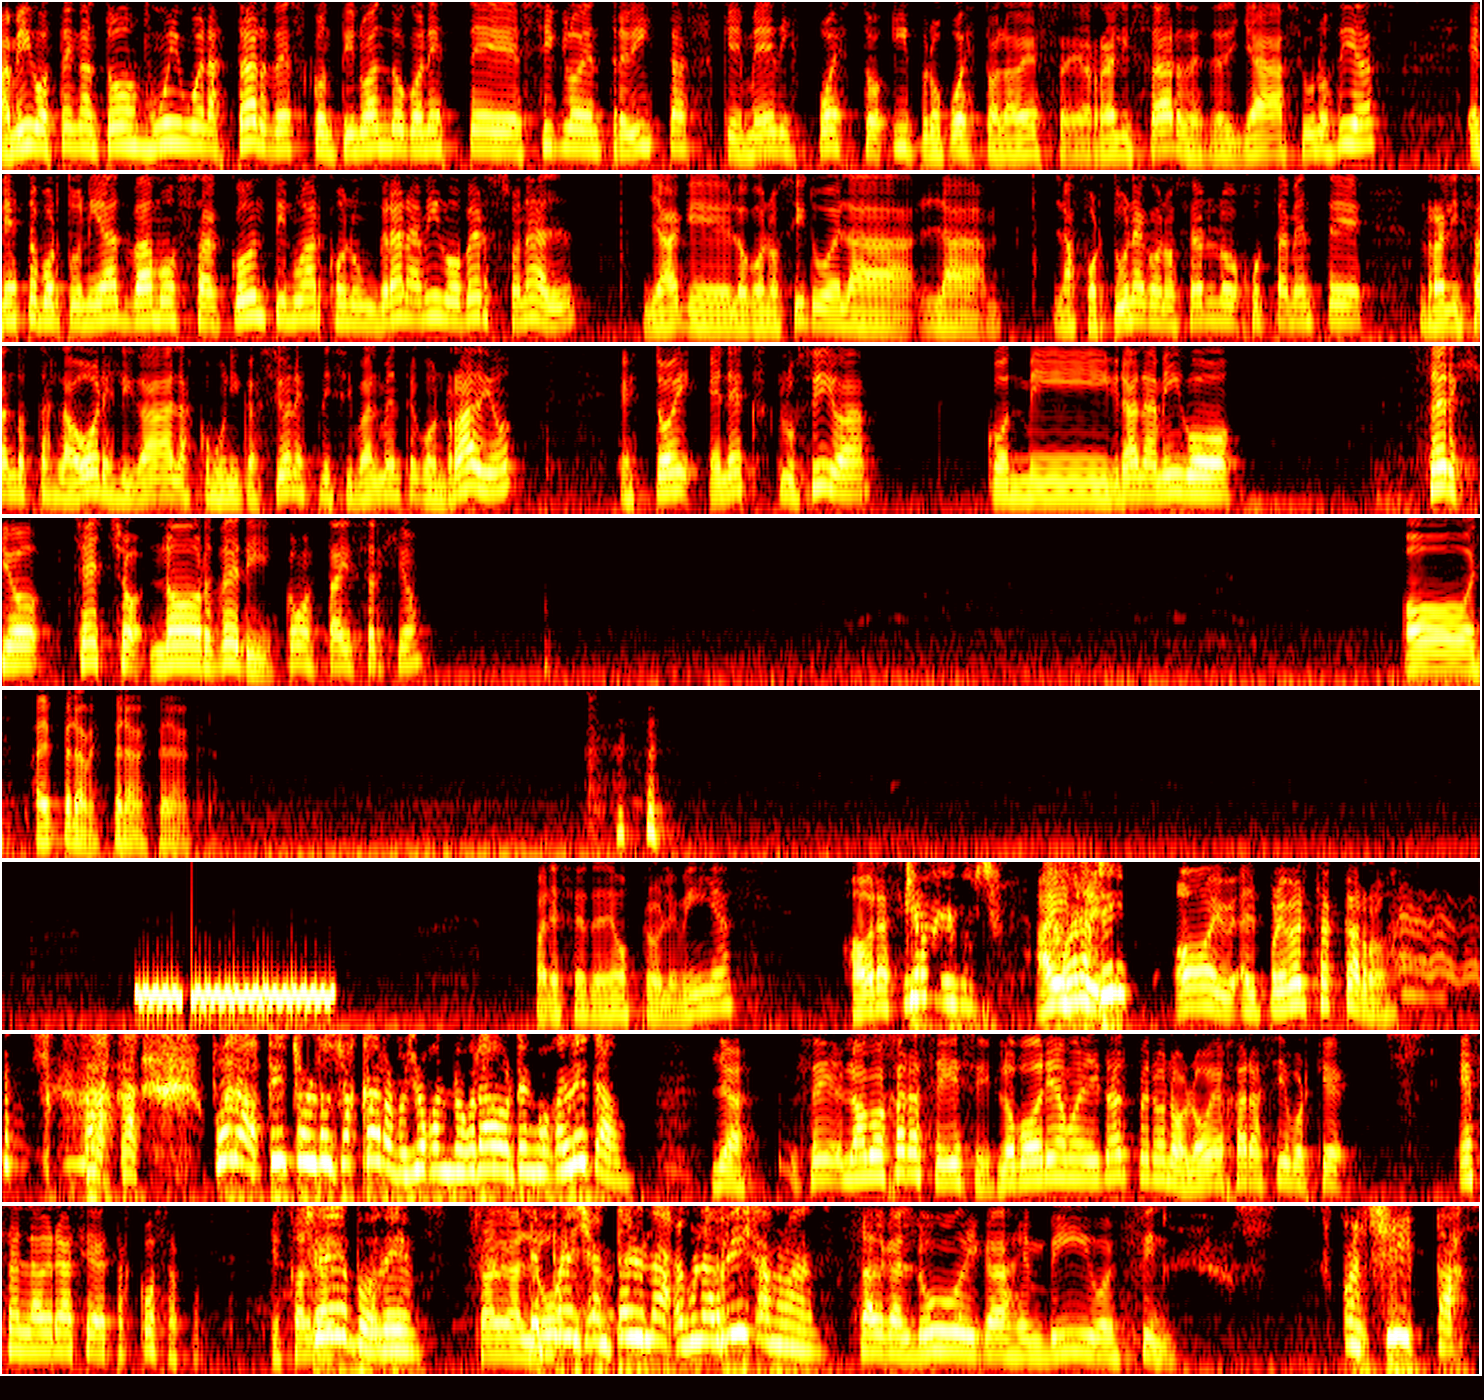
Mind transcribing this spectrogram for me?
Amigos, tengan todos muy buenas tardes, continuando con este ciclo de entrevistas que me he dispuesto y propuesto a la vez eh, realizar desde ya hace unos días. En esta oportunidad vamos a continuar con un gran amigo personal, ya que lo conocí, tuve la, la fortuna de conocerlo justamente realizando estas labores ligadas a las comunicaciones, principalmente con radio. Estoy en exclusiva con mi gran amigo Sergio Checho Nordetti. ¿Cómo estáis, Sergio? Oh, espérame, espérame, espérame, espérame. Parece que tenemos problemillas. Ahora sí. Ahí ¿Ahora sí. Oh, el primer chascarro. Fuera, los chascarros, pues yo cuando grabo tengo caleta. Ya, sí, lo voy a dejar así, sí. Lo podríamos editar, pero no, lo voy a dejar así porque esa es la gracia de estas cosas, pues. Que salgan, sí, salgan después chantar una, una risa, man. Salgan lúdicas, en vivo, en fin. Con chispa.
